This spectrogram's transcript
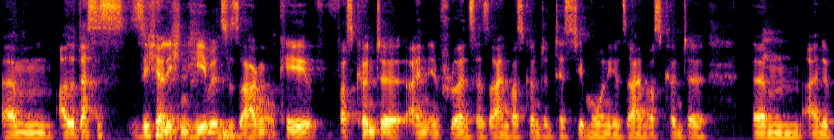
ähm, also das ist sicherlich ein Hebel zu sagen, okay, was könnte ein Influencer sein, was könnte ein Testimonial sein, was könnte ähm, eine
